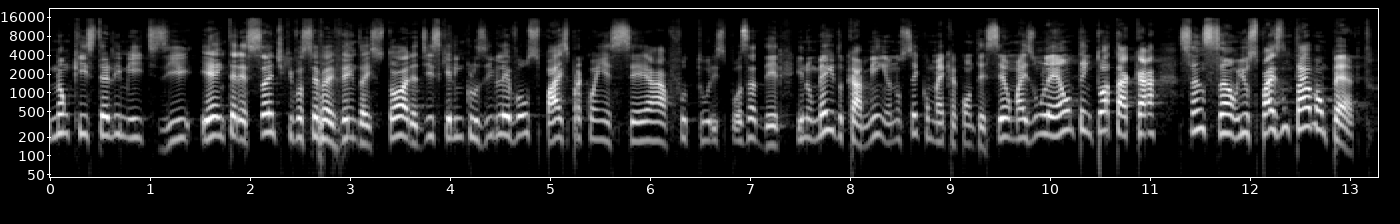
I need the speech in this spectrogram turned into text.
não quis ter limites. E, e, é interessante que você vai vendo a história, diz que ele inclusive levou os pais para conhecer a futura esposa dele. E no meio do caminho, eu não sei como é que aconteceu, mas um leão tentou atacar Sansão e os pais não estavam perto.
